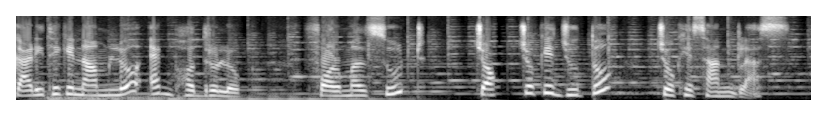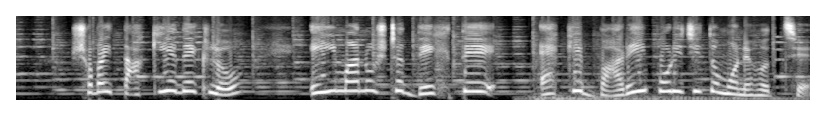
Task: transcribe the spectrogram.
গাড়ি থেকে নামলো এক ভদ্রলোক। ফর্মাল স্যুট, চকচকে জুতো, চোখে সানগ্লাস। সবাই তাকিয়ে দেখল, এই মানুষটা দেখতে একেবারেই পরিচিত মনে হচ্ছে।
